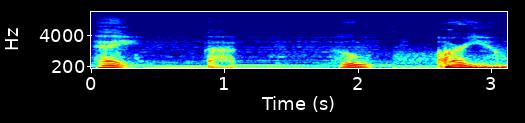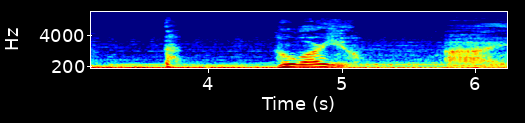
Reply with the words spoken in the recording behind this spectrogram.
hey, uh, who are you? Who are you? I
